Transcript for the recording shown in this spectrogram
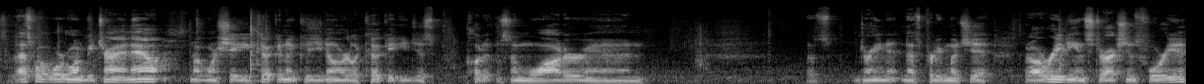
So that's what we're going to be trying out. I'm not going to show you cooking it because you don't really cook it. You just put it in some water and let's drain it and that's pretty much it. But I'll read the instructions for you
